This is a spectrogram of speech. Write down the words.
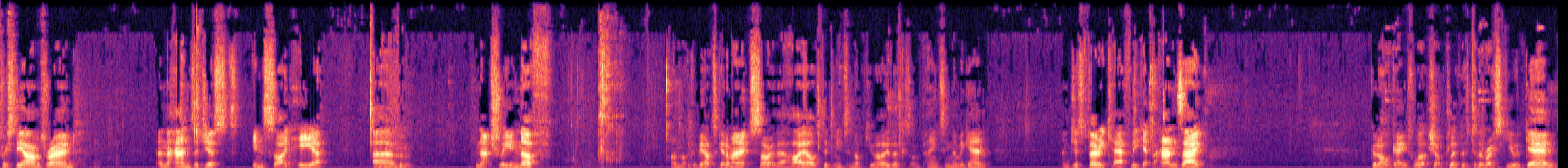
twist the arms round, and the hands are just inside here. Um, naturally enough, I'm not going to be able to get them out. Sorry there, high elves. Didn't mean to knock you over because I'm painting them again. And just very carefully get the hands out. Good old Games Workshop clippers to the rescue again,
